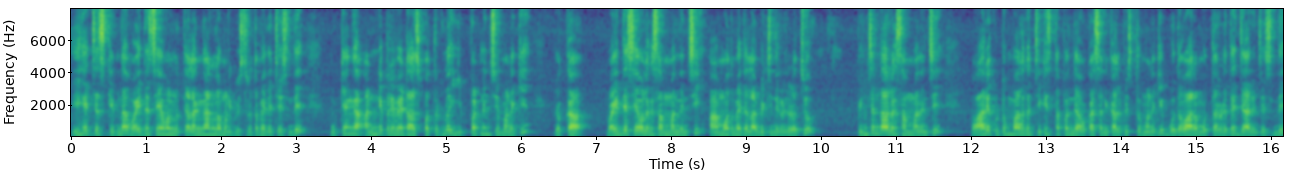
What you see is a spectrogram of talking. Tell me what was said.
ఈహెచ్ఎస్ కింద వైద్య సేవలను తెలంగాణలో మనకి విస్తృతమైతే చేసింది. ముఖ్యంగా అన్ని ప్రైవేట్ ఆసుపత్రుల్లో ఇప్పటి నుంచి మనకి యొక్క వైద్య సేవలకు సంబంధించి ఆమోదం అయితే లభించింది. ఇక్కడ చూడొచ్చు పింఛన్దారులకు సంబంధించి వారి కుటుంబాలకు చికిత్స పొందే అవకాశాన్ని కల్పిస్తూ మనకి బుధవారం ఉత్తర్వులైతే జారీ చేసింది.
